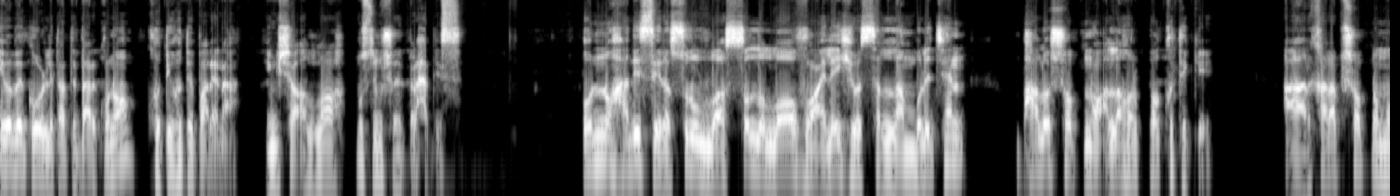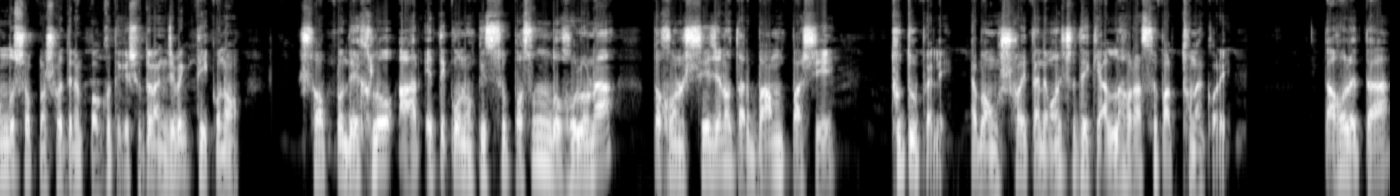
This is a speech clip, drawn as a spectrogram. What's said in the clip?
এভাবে করলে তাতে তার কোনো ক্ষতি হতে পারে না ইনশা আল্লাহ মুসলিম শরীফের হাদিস। অন্য হাদিসে রসুল্লাহ সাল্লাহ আলহি ওসাল্লাম বলেছেন, ভালো স্বপ্ন আল্লাহর পক্ষ থেকে আর খারাপ স্বপ্ন, মন্দ স্বপ্ন শয়তানের পক্ষ থেকে। সুতরাং যে ব্যক্তি কোনো স্বপ্ন দেখল আর এতে কোনো কিছু পছন্দ হলো না, তখন সে যেন তার বাম পাশে থুতু পেলে এবং শয়তানের অংশ থেকে আল্লাহর আশ্রয় প্রার্থনা করে। তাহলে তা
